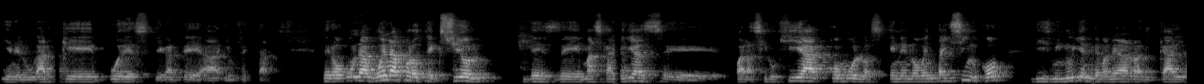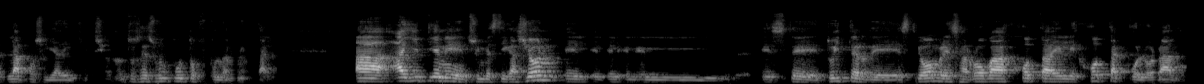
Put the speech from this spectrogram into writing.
y en el lugar que puedes llegarte a infectar. Pero una buena protección desde mascarillas eh, para cirugía como los N95 disminuyen de manera radical la posibilidad de infección. Entonces es un punto fundamental. Ah, allí tiene su investigación, el, el, el, este Twitter de este hombre es arroba JLJ Colorado.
